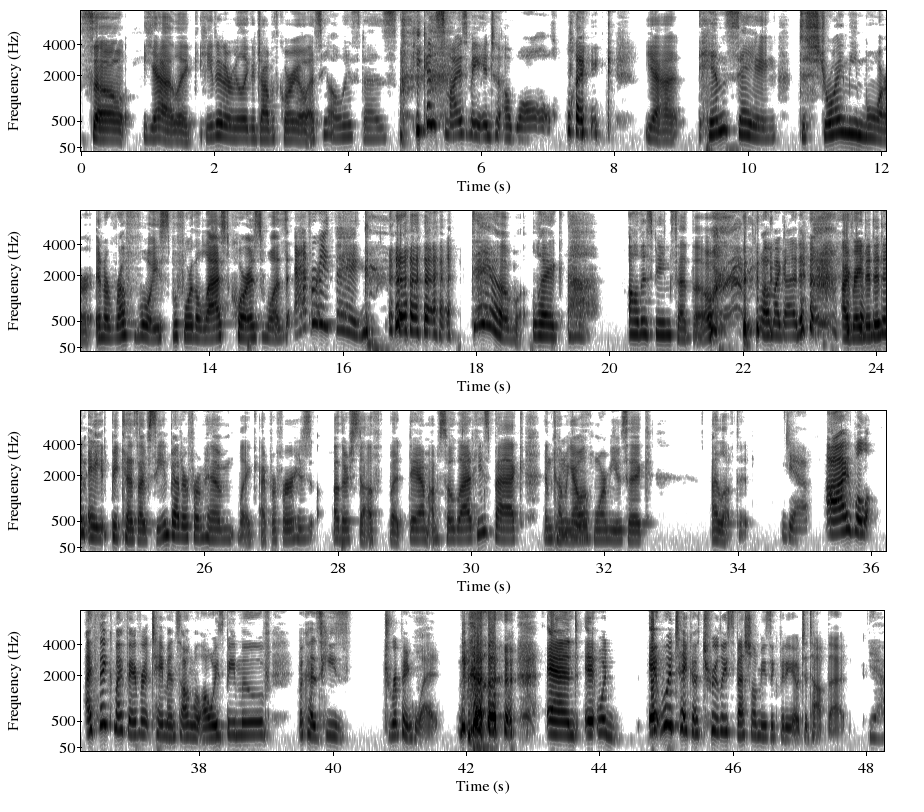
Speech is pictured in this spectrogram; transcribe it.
So yeah like he did a really good job with choreo as he always does. He can smize me into a wall. Like Yeah, him saying destroy me more in a rough voice before the last chorus was everything. Damn. Like all this being said though, Oh my god. I rated it an 8 because I've seen better from him. Like I prefer his other stuff, but damn, I'm so glad he's back and coming Mhm. out with more music. I loved it. Yeah. I will I think my favorite Taemin song will always be Move because he's dripping wet. and it would it would take a truly special music video to top that. Yeah.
